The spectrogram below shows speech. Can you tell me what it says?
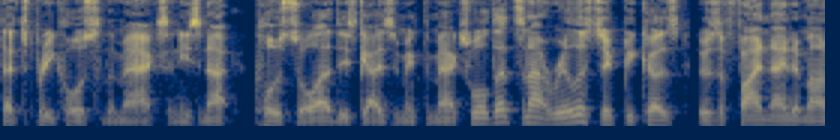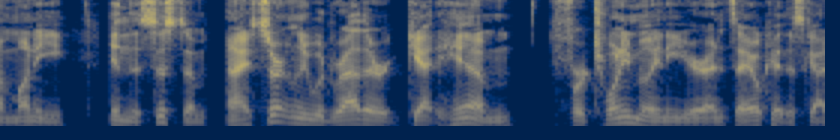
that's pretty close to the max and he's not close to a lot of these guys who make the max. Well, that's not realistic because there's a finite amount of money in the system. And I certainly would rather get him for 20 million a year and say, okay, this guy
